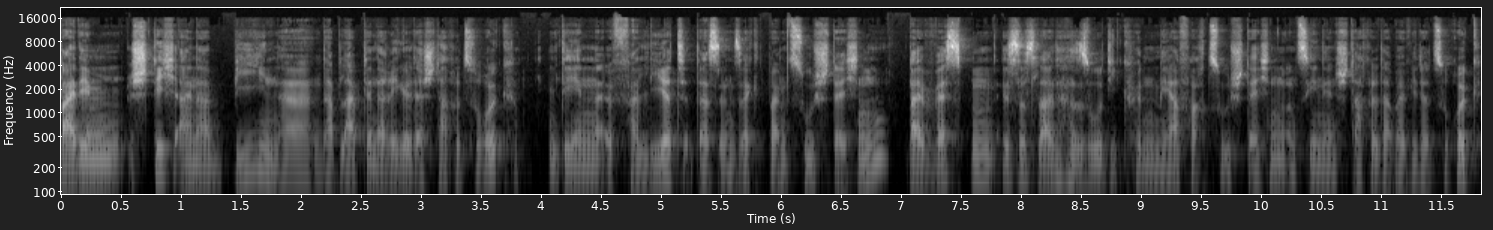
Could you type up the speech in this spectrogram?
Bei dem Stich einer Biene, da bleibt in der Regel der Stachel zurück, den verliert das Insekt beim Zustechen. Bei Wespen ist es leider so, die können mehrfach zustechen und ziehen den Stachel dabei wieder zurück.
